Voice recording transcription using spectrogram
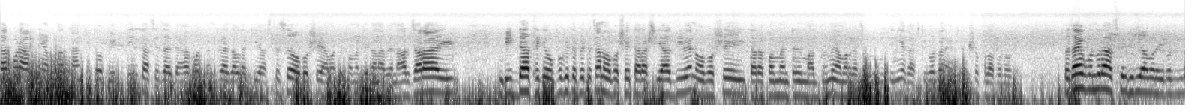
তারপরে আপনি আপনার কাঙ্ক্ষিত ব্যক্তির কাছে যাই দেখা করবেন, রেজাল্টটা কী আসতেছে, অবশ্যই আমাকে কমেন্টে জানাবেন। আর যারা এই বিদ্যা থেকে উপকৃত পেতে চান, অবশ্যই তারা শেয়ার দিবেন, অবশ্যই তারা কমেন্টের মাধ্যমে আমার কাছে অনুমতি নিয়ে কাজটি করবেন একশো একশো ফলাফল হবে। তো যাই হোক বন্ধুরা, আজকের ভিডিও আমার এই পর্যন্ত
